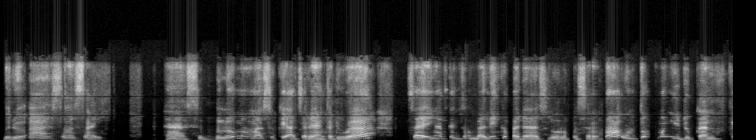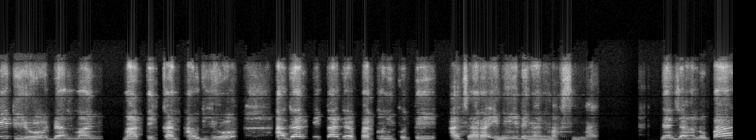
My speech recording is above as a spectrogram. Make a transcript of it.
Berdoa selesai. Nah, sebelum memasuki acara yang kedua, saya ingatkan kembali kepada seluruh peserta untuk menghidupkan video dan mematikan audio agar kita dapat mengikuti acara ini dengan maksimal. Dan jangan lupa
